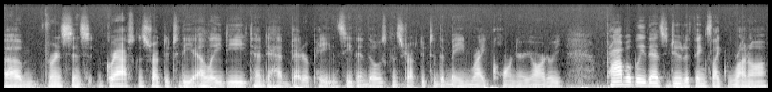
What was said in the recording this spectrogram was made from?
Um, for instance, grafts constructed to the LAD tend to have better patency than those constructed to the main right coronary artery. Probably that's due to things like runoff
